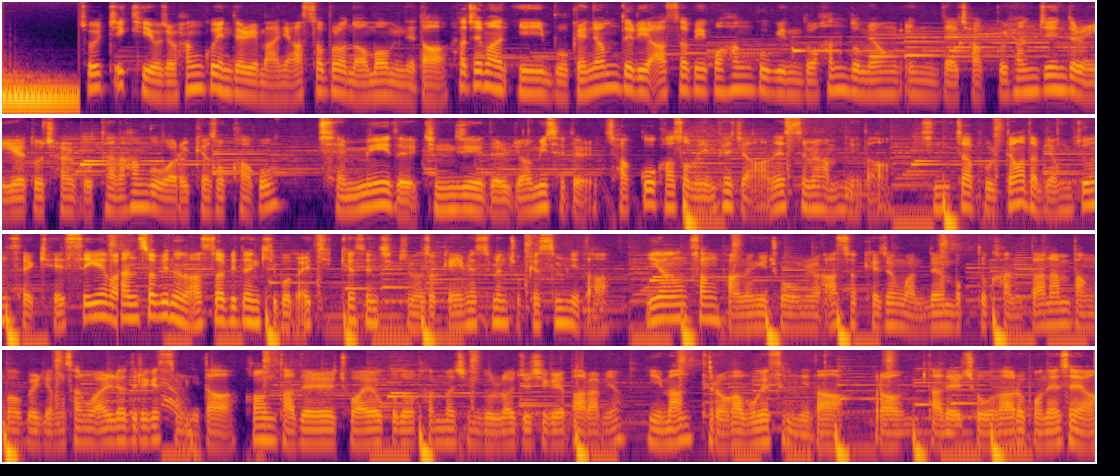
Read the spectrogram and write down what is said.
솔직히 요즘 한국인들이 많이 아섭으로 넘어옵니다. 하지만 이 무개념들이 아섭이고 한국인도 한두 명인데 자꾸 현지인들은 이해도 잘 못하는 한국어를 계속하고 잼미이들, 징징이들, 여미새들 자꾸 가서 민폐지 안 했으면 합니다. 진짜 볼 때마다 명존세 개세게 한 서비든 아서비든 기본 에티켓은 지키면서 게임했으면 좋겠습니다. 이 영상 반응이 좋으면 아서 계정 만드는 법도 간단한 방법을 영상으로 알려드리겠습니다. 그럼 다들 좋아요, 구독 한 번씩 눌러주시길 바라며 이만 들어가 보겠습니다. 그럼 다들 좋은 하루 보내세요.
